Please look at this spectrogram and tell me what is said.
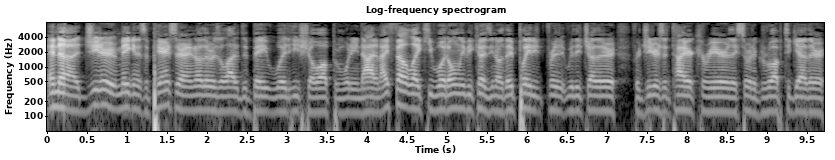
And uh, Jeter making his appearance there, I know there was a lot of debate: would he show up and would he not? And I felt like he would, only because you know they played for, with each other for Jeter's entire career. They sort of grew up together,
